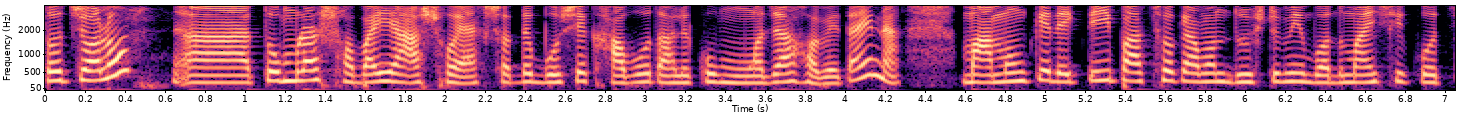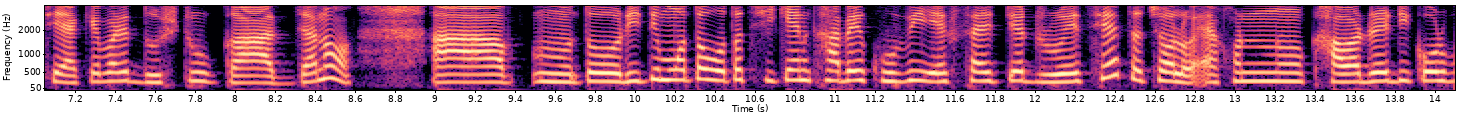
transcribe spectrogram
তো চলো তোমরা সবাই আসো, একসাথে বসে খাব, তাহলে খুব মজা হবে, তাই না? মামুনকে দেখতেই পাচ্ছ কেমন দুষ্টুমি, বদমাইশি করছে, একেবারে দুষ্টুর গাছ জানো? তো রীতিমতো ও তো চিকেন খাবে, খুবই এক্সাইটেড রয়েছে। তো চলো, এখন খাবার রেডি করব,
